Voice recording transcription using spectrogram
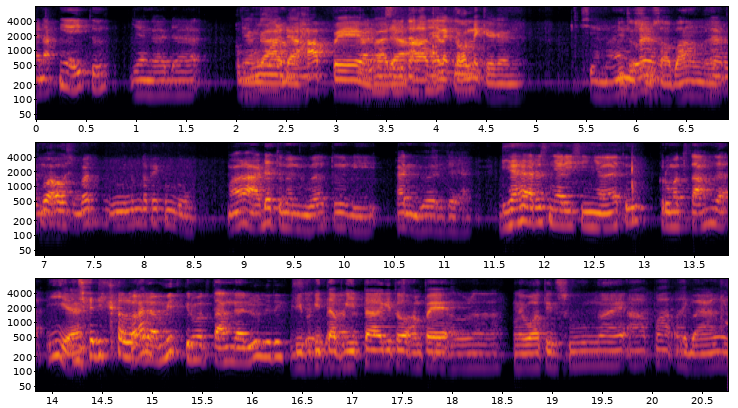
Enaknya ya itu yang gak ada Yang nggak ada HP, yang nggak ada alat itu. elektronik ya kan? Itu banget. susah banget. Air gua aus banget minum tapi kembung. Malah ada teman gua tuh di kan gua gitu ya. Dia harus nyari sinyalnya tuh ke rumah tetangga. Iya. Jadi kalau ada meet ke rumah tetangga dulu gitu. Di berita-berita gitu sampai Ya ngelewatin sungai apa Lagi bayangin.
